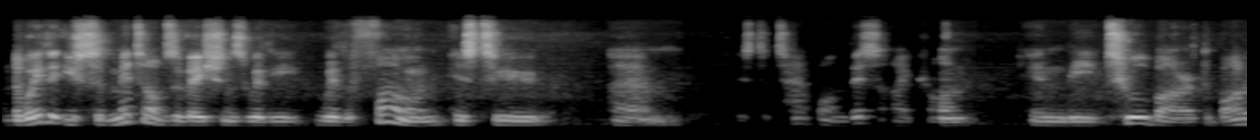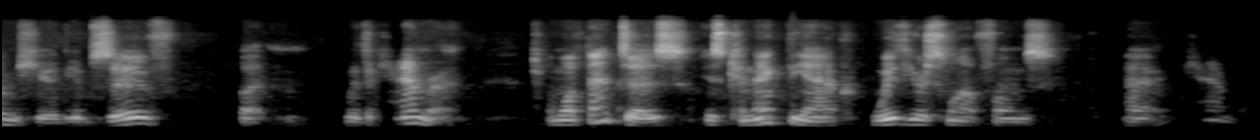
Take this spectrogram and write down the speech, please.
And the way that you submit observations with the with the phone is to um, is to tap on this icon in the toolbar at the bottom here, the observe button with the camera. And what that does is connect the app with your smartphone's uh, camera.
